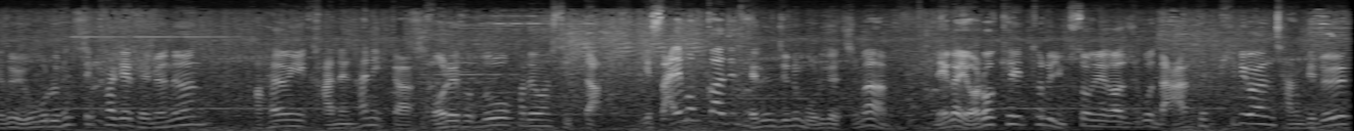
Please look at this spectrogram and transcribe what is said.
그래서 요거를 획득하게 되면은 아, 사용이 가능하니까 거래소도 활용할 수 있다. 이게 사이버까지 되는지는 모르겠지만 내가 여러 캐릭터를 육성해가지고 나한테 필요한 장비를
